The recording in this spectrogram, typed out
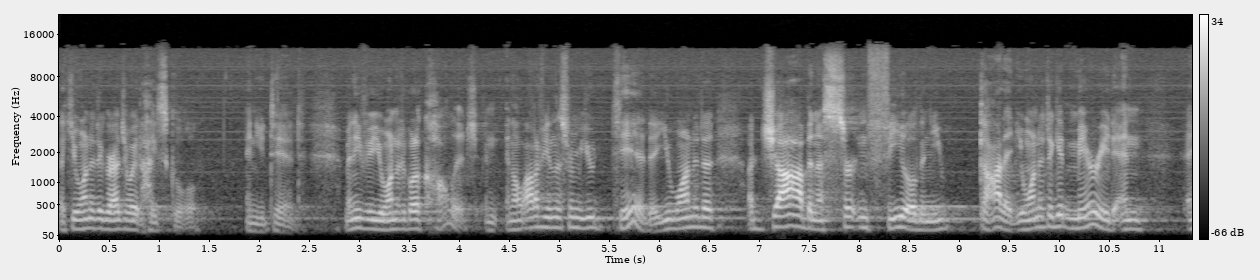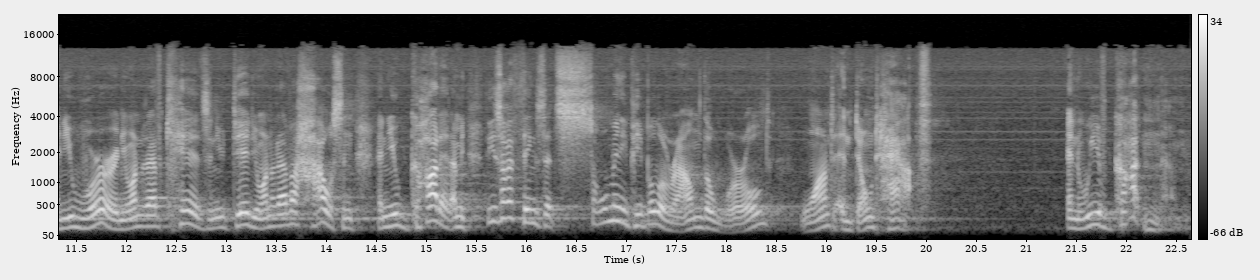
Like you wanted to graduate high school, and you did. Many of you, you wanted to go to college, and, and a lot of you in this room, you did. You wanted a, a job in a certain field, and you got it. You wanted to get married, and, and you were, and you wanted to have kids, and you did. You wanted to have a house, and, and you got it. I mean, these are things that so many people around the world want and don't have. And we have gotten them.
